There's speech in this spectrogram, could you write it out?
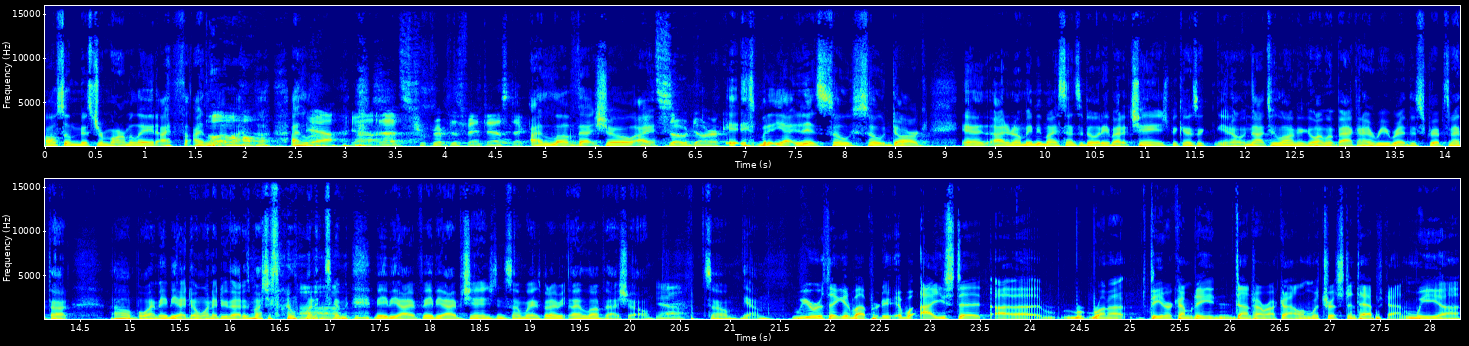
also, Mr. Marmalade. I th- I love. Oh, I love, yeah, yeah. That script is fantastic. I love that show. It's I, so dark. It, but it, yeah, it is so so dark. And I don't know. Maybe my sensibility about it changed because you know, not too long ago, I went back and I reread the script and I thought, oh boy, maybe I don't want to do that as much as I wanted uh-huh. to. Maybe I've maybe I've changed in some ways, but I, I love that show. Yeah. So yeah. We were thinking about producing. I used to uh, run a theater company downtown Rock Island with Tristan Tapscott, and we uh,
